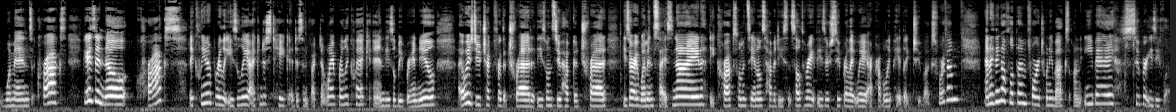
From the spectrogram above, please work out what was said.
women's Crocs. If you guys didn't know, Crocs, they clean up really easily. I can just take a disinfectant wipe really quick and these will be brand new. I always do check for the tread. These ones do have good tread. These are a women's size 9. The Crocs women's sandals have a decent sell-through rate. These are super lightweight. I probably paid like 2 bucks for them. And I think I'll flip them for 20 bucks on eBay. Super easy flip.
